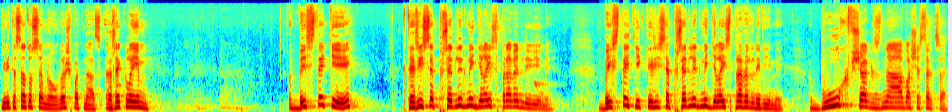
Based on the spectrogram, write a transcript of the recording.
dívejte se na to se mnou, verš 15, řekl jim, vy jste ti, kteří se před lidmi dělají spravedlivými. Vy jste ti, kteří se před lidmi dělají spravedlivými. Bůh však zná vaše srdce.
